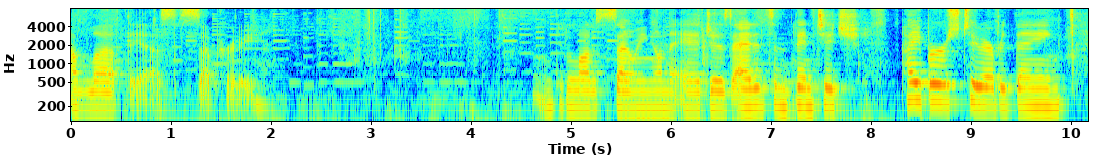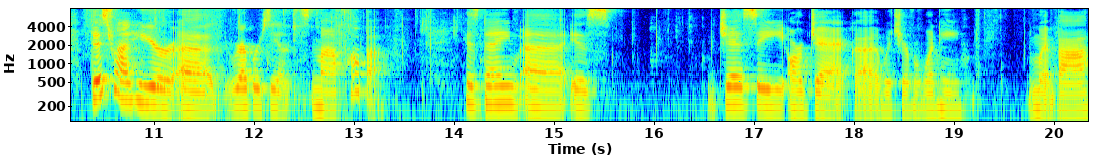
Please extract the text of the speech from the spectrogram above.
I love this. It's so pretty. did a lot of sewing on the edges. Added some vintage papers to everything. This right here uh, represents my papa. His name uh, is Jesse or Jack, uh, whichever one he went by.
